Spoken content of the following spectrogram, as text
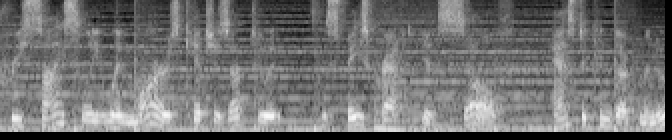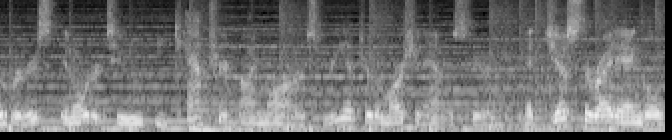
precisely when Mars catches up to it. The spacecraft itself has to conduct maneuvers in order to be captured by Mars, re enter the Martian atmosphere at just the right angle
